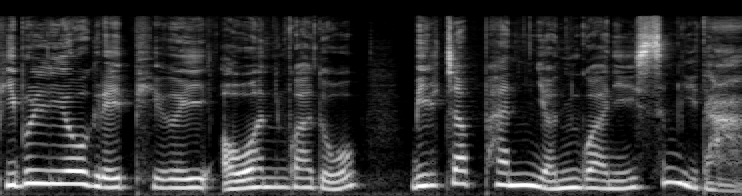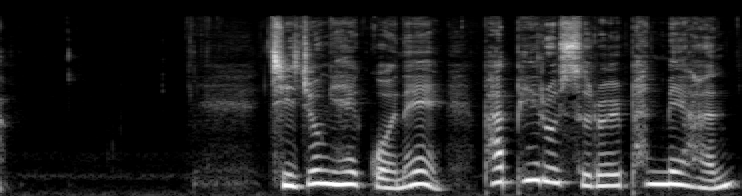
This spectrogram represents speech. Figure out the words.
비블리오그래피의 어원과도 밀접한 연관이 있습니다. 지중 해권에 파피루스를 판매한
